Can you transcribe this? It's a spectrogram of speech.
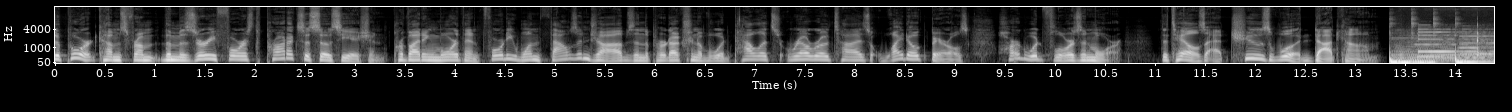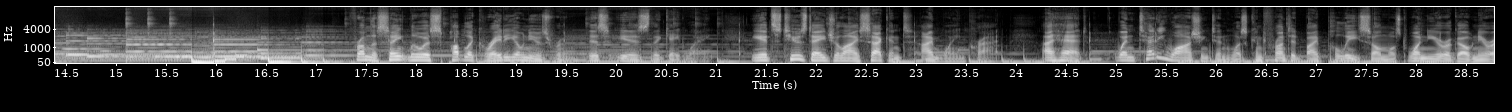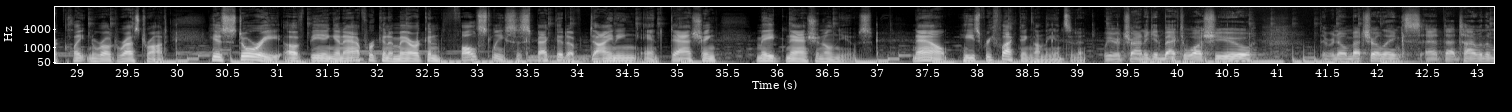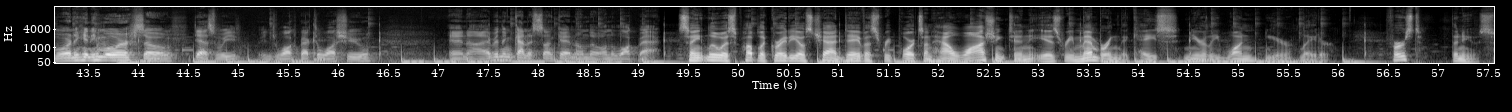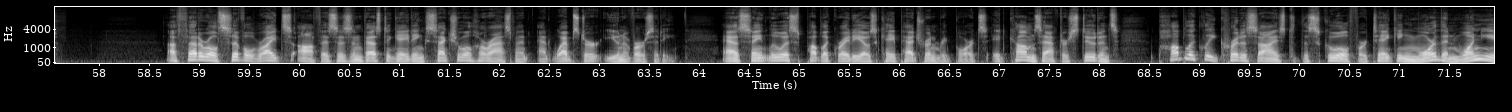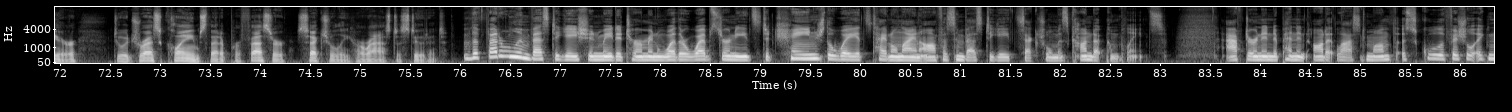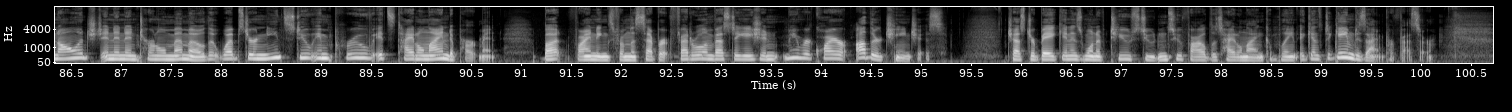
Support comes from the Missouri Forest Products Association, providing more than 41,000 jobs in the production of wood pallets, railroad ties, white oak barrels, hardwood floors, and more. Details at choosewood.com. From the St. Louis Public Radio Newsroom, this is The Gateway. It's Tuesday, July 2nd. I'm Wayne Pratt. Ahead, when Teddy Washington was confronted by police almost one year ago near a Clayton Road restaurant, his story of being an African American falsely suspected of dining and dashing made national news. Now he's reflecting on the incident. We were trying to get back to WashU. There were no Metrolinks at that time of the morning anymore. So, yeah, so we, we walked back to WashU and uh, everything kind of sunk in on the on the walk back. St. Louis Public Radio's Chad Davis reports on how Washington is remembering the case nearly one year later. First, the news. A federal civil rights office is investigating sexual harassment at Webster University. As St. Louis Public Radio's Kae Petrin reports, it comes after students publicly criticized the school for taking more than one year to address claims that a professor sexually harassed a student. The federal investigation may determine whether Webster needs to change the way its Title IX office investigates sexual misconduct complaints. After an independent audit last month, a school official acknowledged in an internal memo that Webster needs to improve its Title IX department, but findings from the separate federal investigation may require other changes. Chester Bacon is one of two students who filed a Title IX complaint against a game design professor.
